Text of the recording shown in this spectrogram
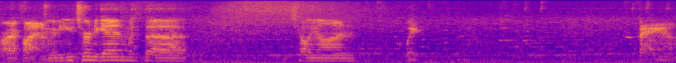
Alright, fine. I'm gonna U-turn again with the... Uh, Teleon. Wait. Bam.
